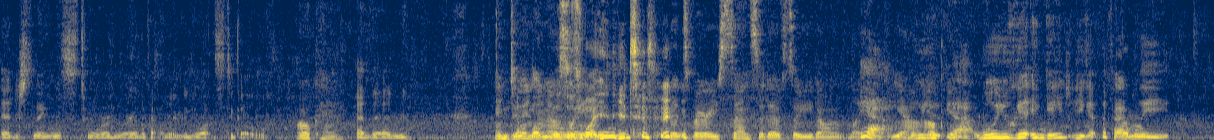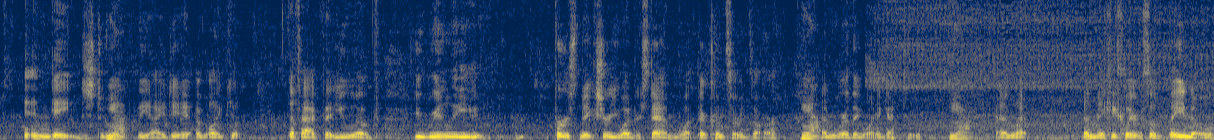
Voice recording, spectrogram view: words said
edge things toward where the family really wants to go? Okay. And then And tell doing them this is what you need to do. that's very sensitive, so you don't like. yeah, Yeah. Will you, okay. Yeah. Will you get engaged? You get the family engaged with Yeah. the idea of like the fact that you have you really first make sure you understand what their concerns are Yeah. and where they want to get to. Yeah. and let and make it clear so that they know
